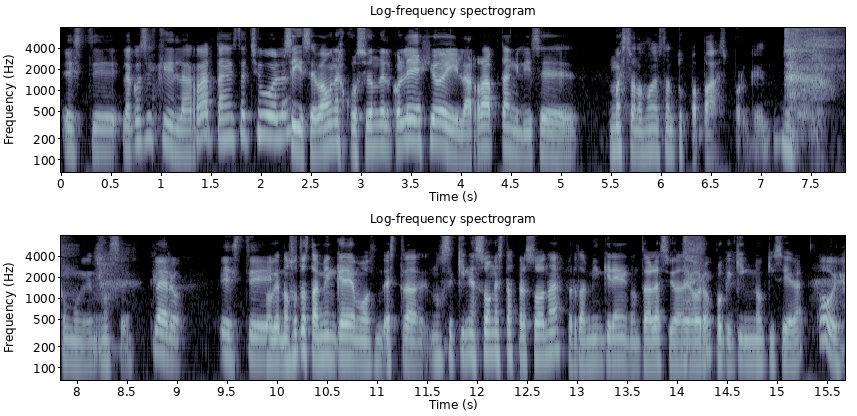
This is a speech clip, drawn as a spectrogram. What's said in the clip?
Este, la cosa es que la raptan esta chivola. Sí, se va a una excursión del colegio y la raptan y le dice, muéstranos dónde están tus papás, porque como que no sé. Claro. Este, Porque nosotros también queremos, esta- no sé quiénes son estas personas, pero también quieren encontrar la ciudad de oro, porque King no quisiera. obvio.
